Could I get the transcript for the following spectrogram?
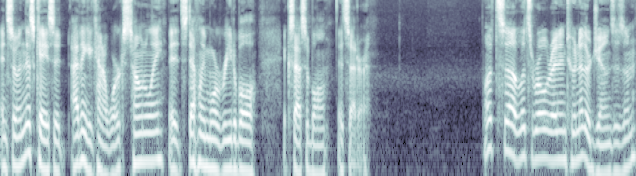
and so in this case it i think it kind of works tonally it's definitely more readable accessible etc Let's uh, let's roll right into another Jonesism,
